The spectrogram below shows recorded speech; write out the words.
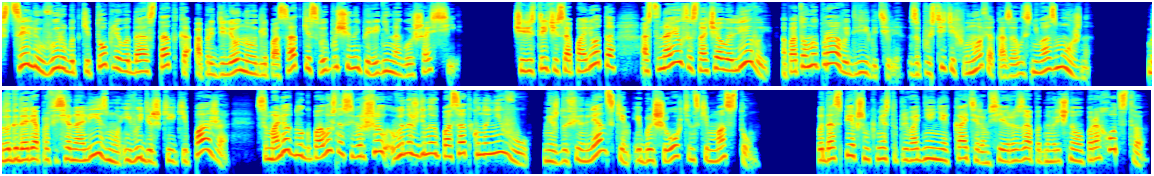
с целью выработки топлива до остатка, определенного для посадки с выпущенной передней ногой шасси. Через три часа полета остановился сначала левый, а потом и правый двигатели. Запустить их вновь оказалось невозможно. Благодаря профессионализму и выдержке экипажа самолет благополучно совершил вынужденную посадку на Неву между Финляндским и Большеохтинским мостом. Подоспевшим к месту приводнения катером северо-западного речного пароходства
